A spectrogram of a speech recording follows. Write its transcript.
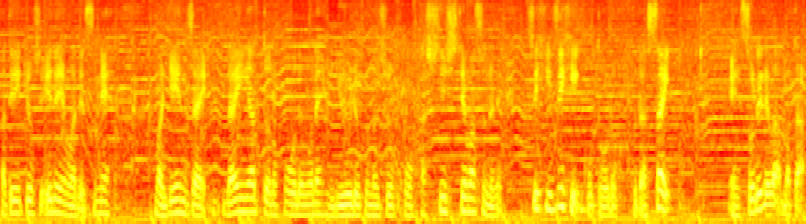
家庭教師エレンはですね、まあ、現在、LINE アットの方でもね、有力な情報を発信してますので、ぜひぜひご登録ください。え、それではまた。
